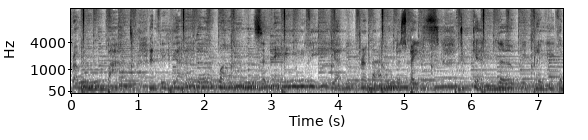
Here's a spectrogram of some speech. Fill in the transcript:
robot and the other one's an alien from outer space. Together we play the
